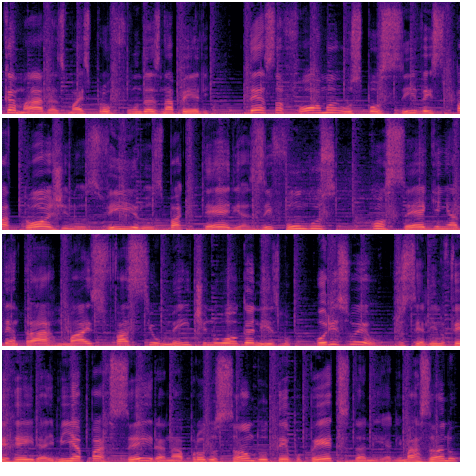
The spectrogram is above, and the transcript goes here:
camadas mais profundas na pele. Dessa forma, os possíveis patógenos, vírus, bactérias e fungos conseguem adentrar mais facilmente no organismo. Por isso eu, Juscelino Ferreira e minha parceira na produção do Tempo Pets, Daniele Marzano,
